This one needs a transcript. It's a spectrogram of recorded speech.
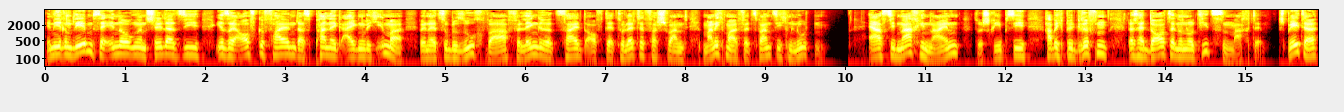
In ihren Lebenserinnerungen schildert sie, ihr sei aufgefallen, dass Panek eigentlich immer, wenn er zu Besuch war, für längere Zeit auf der Toilette verschwand, manchmal für 20 Minuten. Erst im Nachhinein, so schrieb sie, habe ich begriffen, dass er dort seine Notizen machte. Später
